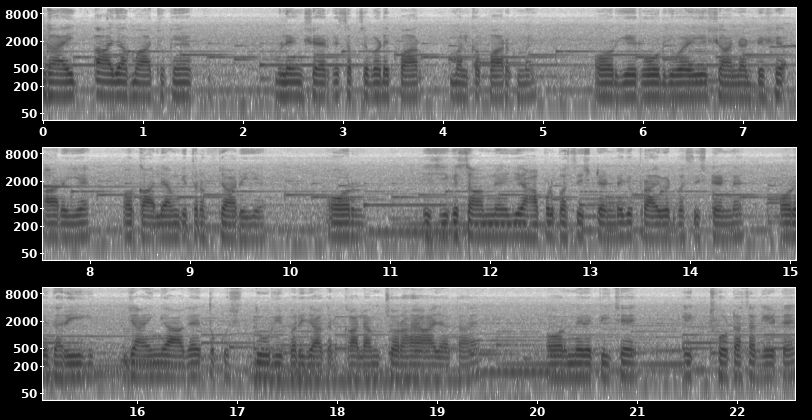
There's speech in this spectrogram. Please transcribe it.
गाइस आज हम आ चुके हैं बुलंदशहर के सबसे बड़े पार्क, मलका पार्क में। और ये रोड जो है, ये शान अड्डे से आ रही है और कालियाम की तरफ़ जा रही है। और इसी के सामने ये हापुड़ बस स्टैंड है, जो प्राइवेट बस स्टैंड है। और इधर ही जाएँगे आगे तो कुछ दूरी पर ही जाकर कालियाम चौराहा आ जाता है। और मेरे पीछे एक छोटा सा गेट है।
